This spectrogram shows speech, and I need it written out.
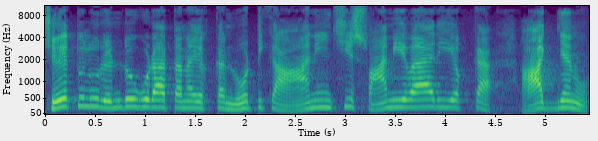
చేతులు రెండు కూడా తన యొక్క నోటికి ఆనించి స్వామివారి యొక్క ఆజ్ఞను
